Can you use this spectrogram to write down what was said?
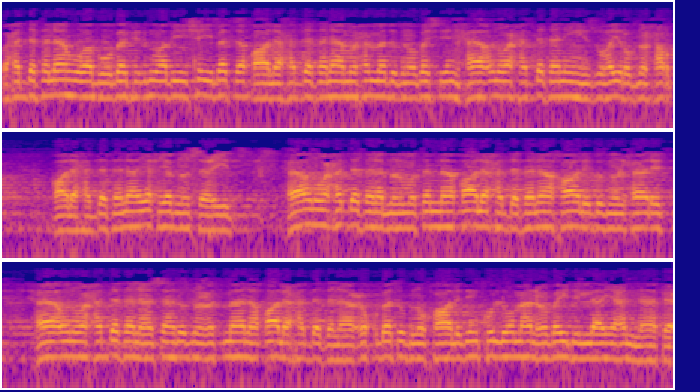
وحدثناه أبو بكر بن أبي شيبة قال حدثنا محمد بن بشر حاء وحدثني زهير بن حرب قال حدثنا يحيى بن سعيد حاء وحدثنا ابن المثنى قال حدثنا خالد بن الحارث حاء وحدثنا سهل بن عثمان قال حدثنا عقبة بن خالد كلهم عن عبيد الله عن نافع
